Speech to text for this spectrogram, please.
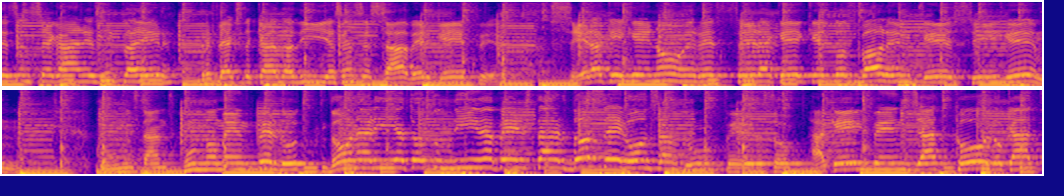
despertes sense ganes ni plaer, reflex de cada dia sense saber què fer. Serà aquell que no és res, serà aquell que tots volen que siguem. Un instant, un moment perdut, donaria tot un dia per estar dos segons amb tu, però sóc aquell penjat col·locat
